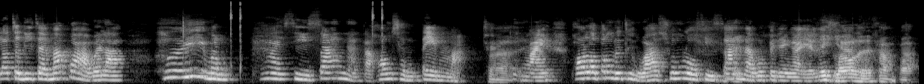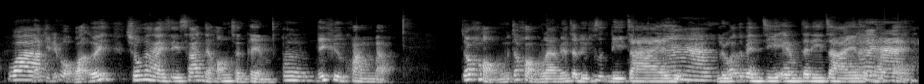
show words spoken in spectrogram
เราจะดีใจมากกว่าเวลา เฮ้ยมันไฮซีซั่นอะแต่ห้องฉันเต็มอะใช่ถูกไหมเพราะเราต้องนึกถึงว่าช่วงโลซีซั่นนะมันเป็นยังไงอะไรอย่างเงี้เล่ายอะไรให้ฟังปะว่าเมื่อกี้ที่บอกว่าเอ้ยช่วงไฮซีซั่นแต่ห้องฉันเต็ม เออ นี่คือความแบบ เจ้าของเจ้าของโรงแรมเนี้ยจะรู้สึกดีใจ อ่า หรือว่าจะเป็น GM จะดีใจอะไรแล้วแต่อ่า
